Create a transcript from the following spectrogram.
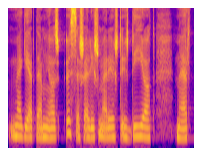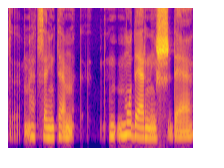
megérdemli az összes elismerést és díjat, mert, mert szerintem modern is, de,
